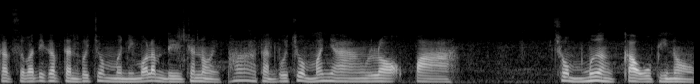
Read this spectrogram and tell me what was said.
ครับสวัสดีครับท่านผู้ชมวันนี้มอลำเดชะหน่อยผ้าท่านผู้ชมมายางเลาะป่าชมเมืองเก่าพี่น้อง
